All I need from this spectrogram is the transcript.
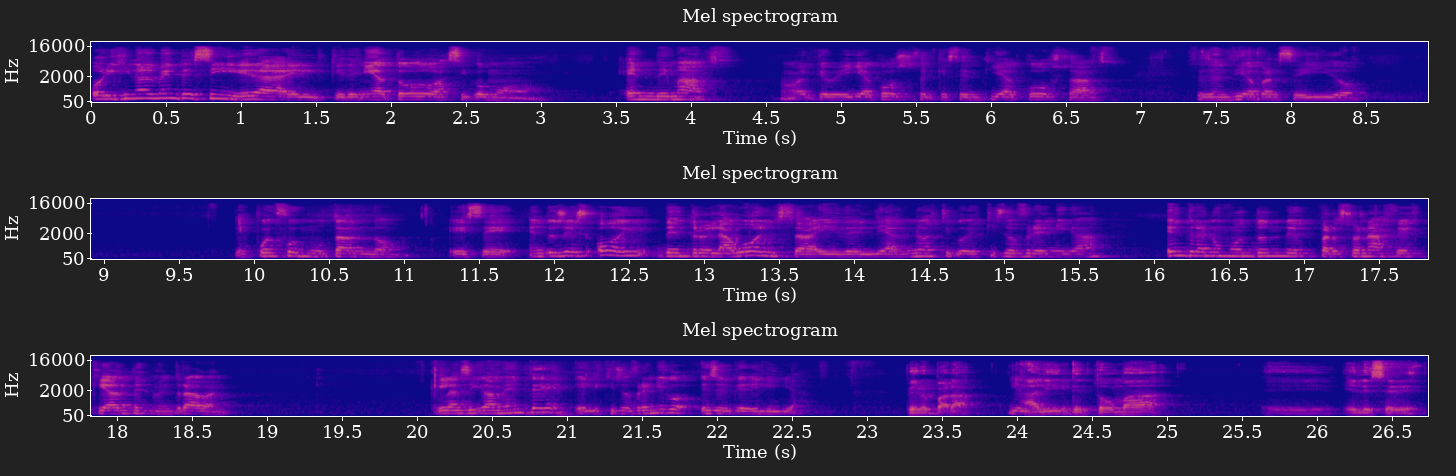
originalmente sí era el que tenía todo así como en demás, ¿no? el que veía cosas, el que sentía cosas, se sentía perseguido. Después fue mutando ese. Entonces hoy, dentro de la bolsa y del diagnóstico de esquizofrénica, entran un montón de personajes que antes no entraban. Clásicamente, el esquizofrénico es el que deliria. Pero para alguien que- que toma eh, LSD,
